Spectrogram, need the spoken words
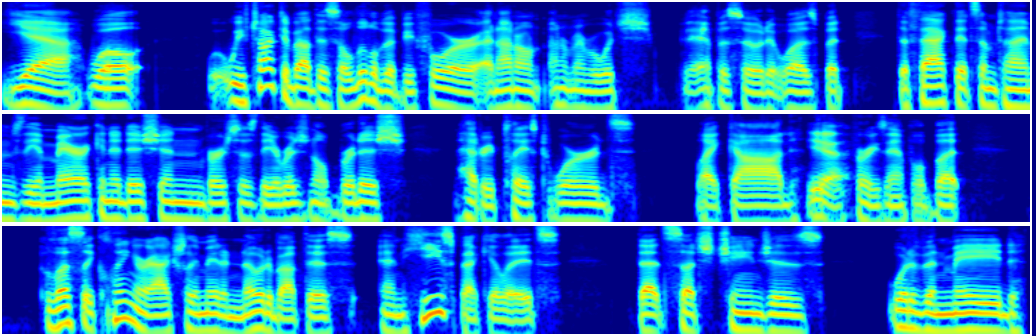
Yeah, well, we've talked about this a little bit before, and I don't I don't remember which episode it was, but the fact that sometimes the American edition versus the original British had replaced words like God, Yeah. for example. But Leslie Klinger actually made a note about this, and he speculates that such changes would have been made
